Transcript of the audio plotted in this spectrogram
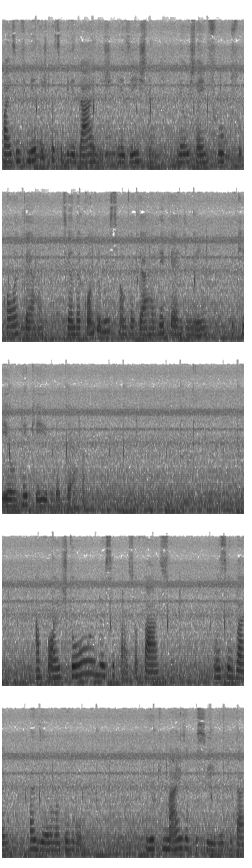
Quais infinitas possibilidades existem de eu estar em fluxo com a Terra, sendo a contribuição que a Terra requer de mim e que eu requeiro da Terra. Após todo esse passo a passo, você vai fazer uma pergunta. E o que mais é possível que está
